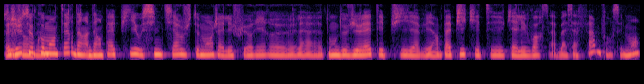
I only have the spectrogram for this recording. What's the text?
Bah, j'ai eu ce commentaire d'un papy au cimetière, justement. J'allais fleurir euh, la tombe de Violette, et puis il y avait un papy qui, était, qui allait voir sa, bah, sa femme, forcément.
